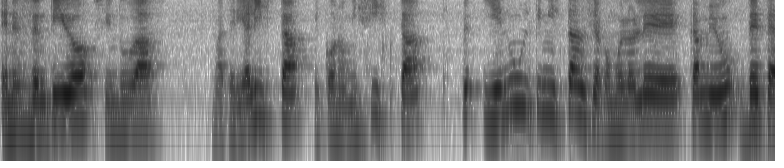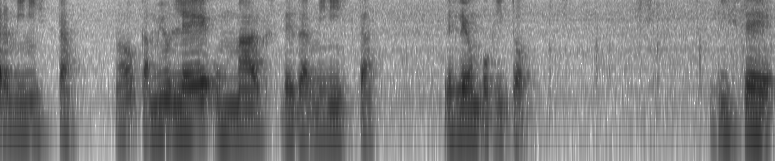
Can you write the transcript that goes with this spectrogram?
en ese sentido, sin dudas, materialista, economicista y en última instancia, como lo lee Camus, determinista. ¿no? Camus lee un Marx determinista. Les leo un poquito. Dice,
